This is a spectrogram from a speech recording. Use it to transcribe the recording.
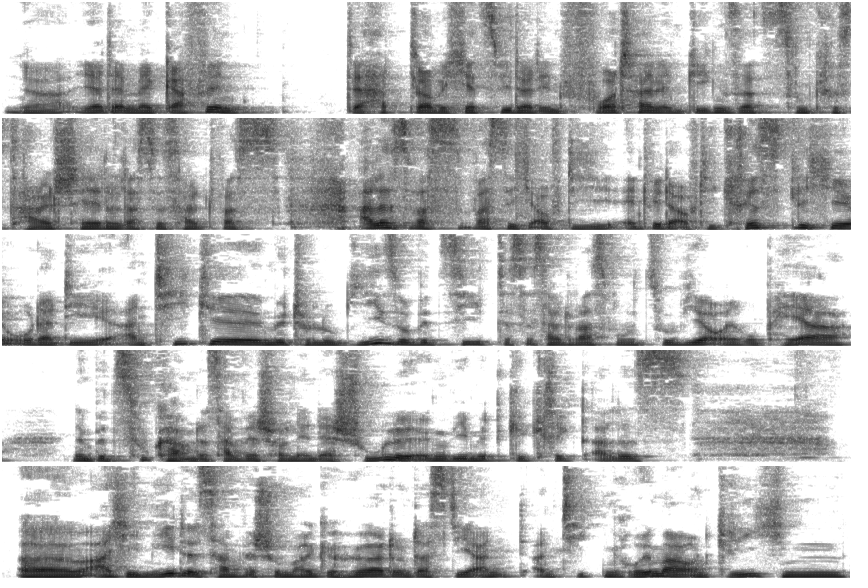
Ja, ja, der MacGuffin, der hat, glaube ich, jetzt wieder den Vorteil im Gegensatz zum Kristallschädel, dass es halt was, alles, was, was sich auf die, entweder auf die christliche oder die antike Mythologie so bezieht, das ist halt was, wozu wir Europäer einen Bezug haben. Das haben wir schon in der Schule irgendwie mitgekriegt, alles, äh, Archimedes haben wir schon mal gehört und dass die an, antiken Römer und Griechen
